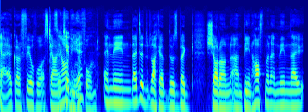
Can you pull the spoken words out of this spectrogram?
okay i've got a feel for what's going so on here. informed. and then they did like a there was a big shot on um, ben hoffman and then they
